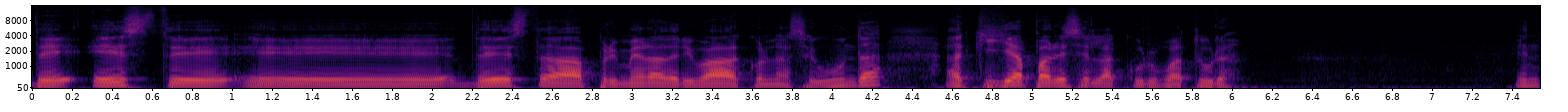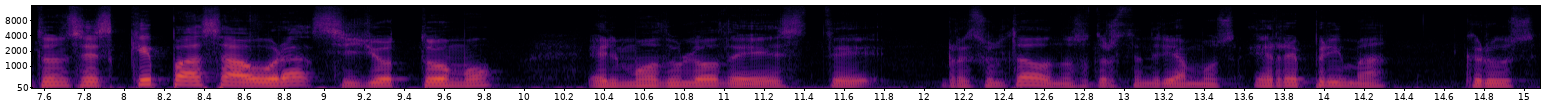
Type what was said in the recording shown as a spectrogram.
de, este, eh, de esta primera derivada con la segunda, aquí ya aparece la curvatura. Entonces, ¿qué pasa ahora si yo tomo el módulo de este resultado? Nosotros tendríamos R' cruz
